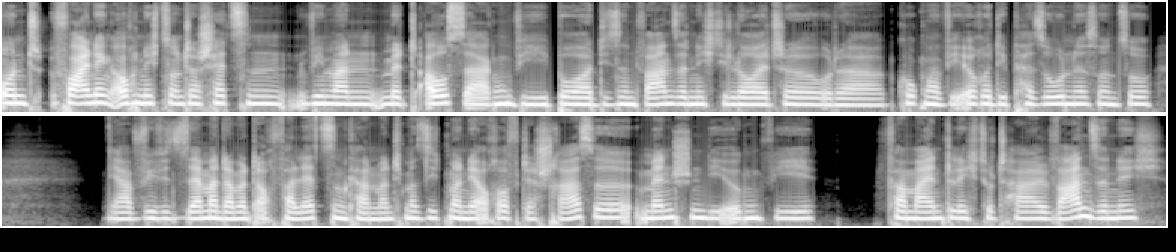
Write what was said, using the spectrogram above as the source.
und vor allen Dingen auch nicht zu unterschätzen, wie man mit Aussagen wie, boah, die sind wahnsinnig, die Leute oder guck mal, wie irre die Person ist und so, ja, wie sehr man damit auch verletzen kann. Manchmal sieht man ja auch auf der Straße Menschen, die irgendwie vermeintlich total wahnsinnig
